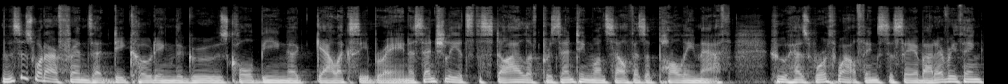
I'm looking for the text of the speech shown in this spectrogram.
This is what our friends at Decoding the Gurus call being a galaxy brain. Essentially, it's the style of presenting oneself as a polymath who has worthwhile things to say about everything,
